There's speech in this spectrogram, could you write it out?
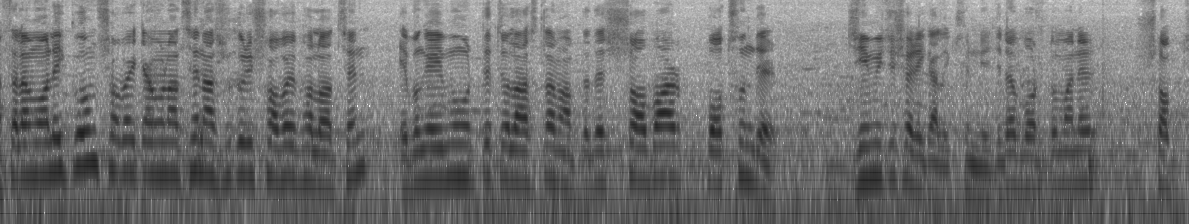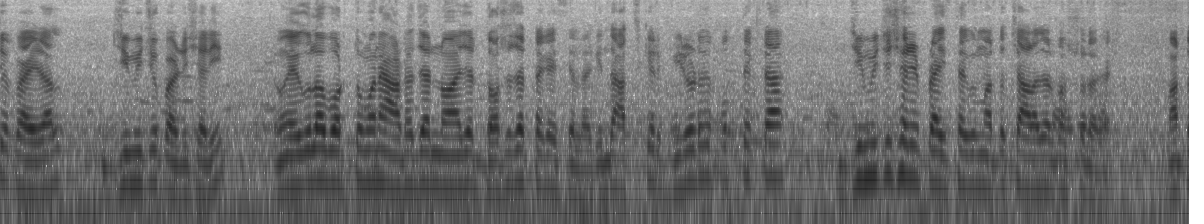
আসসালামু আলাইকুম, সবাই কেমন আছেন? আশা করি সবাই ভালো আছেন। এবং এই মুহূর্তে চলে আসলাম আপনাদের সবার পছন্দের জিমিচু শাড়ি কালেকশন নিয়ে, যেটা বর্তমানের সবচেয়ে ভাইরাল জিমিচু পার্টি শাড়ি। এবং এগুলো বর্তমানে আট হাজার, নয় হাজার, দশ হাজার টাকায় সেল হয়। কিন্তু আজকের ভিডিওটাতে প্রত্যেকটা জিমিচু শাড়ির প্রাইস থাকবে মাত্র চার হাজার পাঁচশো টাকায়। মাত্র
